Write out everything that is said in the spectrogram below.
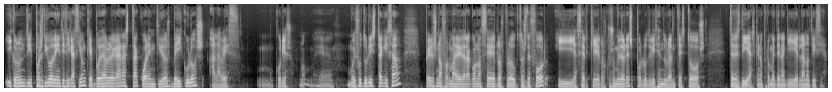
y con un dispositivo de identificación que puede albergar hasta 42 vehículos a la vez. Mm, curioso, ¿no? Eh, muy futurista quizá, pero es una forma de dar a conocer los productos de Ford y hacer que los consumidores pues, lo utilicen durante estos tres días que nos prometen aquí en la noticia.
